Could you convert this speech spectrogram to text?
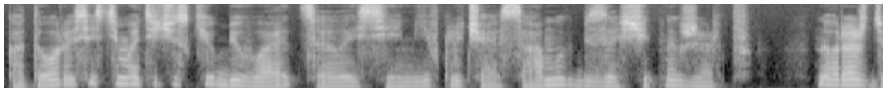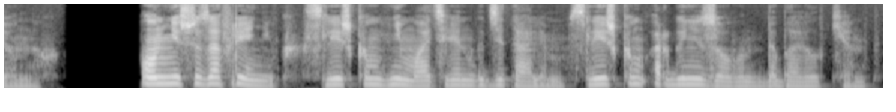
который систематически убивает целые семьи, включая самых беззащитных жертв, новорожденных. Он не шизофреник, слишком внимателен к деталям, слишком организован, добавил Кент.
